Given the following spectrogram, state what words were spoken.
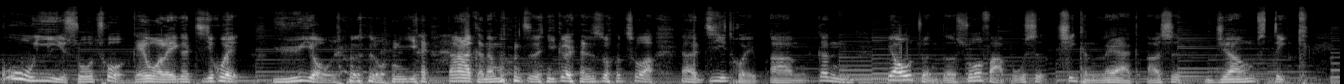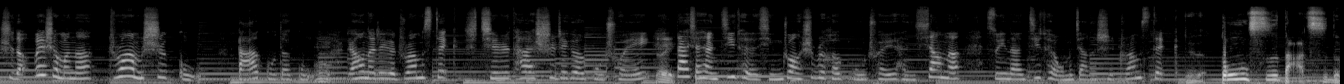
故意说错，给我了一个机会，与有容焉。当然，可能不止一个人说错。呃，鸡腿啊，更标准的说法不是 chicken leg，而是 jump stick。是的，为什么呢？Drum 是鼓，打鼓的鼓。然后呢，这个 drumstick 其实它是这个鼓槌。对，大家想想鸡腿的形状是不是和鼓槌很像呢？所以呢，鸡腿我们讲的是 drumstick。对的，动词打吃的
